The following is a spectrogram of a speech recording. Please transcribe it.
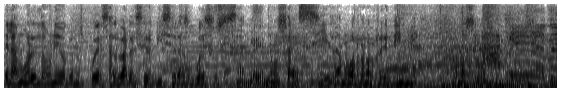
el amor es lo único que nos puede salvar de ser vísceras, huesos y sangre, ¿no? O sea, sí el amor nos redime como humanos.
